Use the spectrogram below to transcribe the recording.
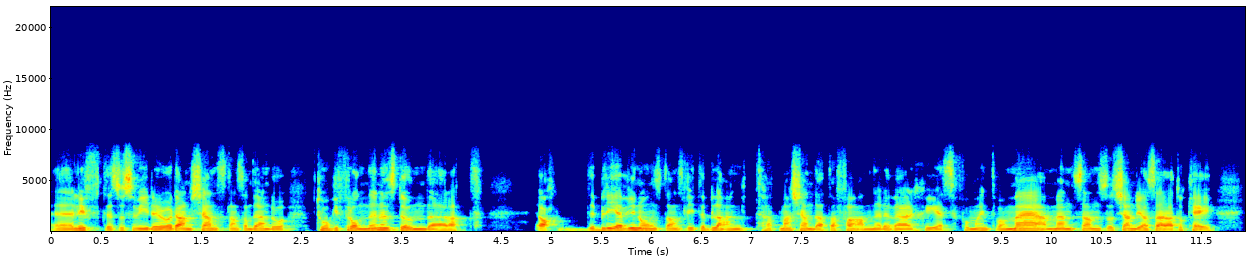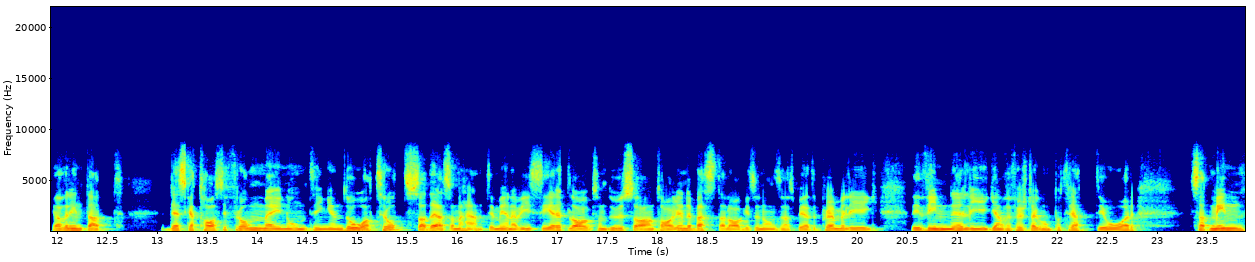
eh, lyftes och så vidare. Och den känslan som det ändå tog ifrån en en stund där att ja, det blev ju någonstans lite blankt. Att man kände att ah, fan, när det väl sker så får man inte vara med. Men sen så kände jag så här att okej, okay, jag vill inte att det ska tas ifrån mig någonting ändå, trots av det som har hänt. Jag menar, vi ser ett lag som du sa, antagligen det bästa laget som någonsin har spelat i Premier League. Vi vinner ligan för första gången på 30 år. Så att min,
